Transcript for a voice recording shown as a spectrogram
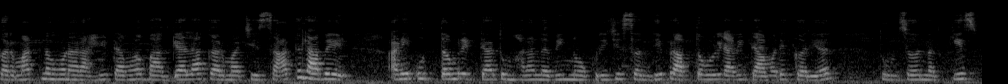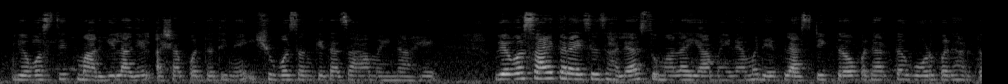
कर्मात न होणार आहे. त्यामुळे भाग्याला कर्माची साथ लाभेल आणि उत्तमरित्या तुम्हाला नवीन नोकरीची संधी प्राप्त होईल आणि त्यामध्ये करिअर तुमचं नक्कीच व्यवस्थित मार्गी लागेल अशा पद्धतीने शुभ संकेताचा हा महिना आहे. व्यवसाय करायचे झाल्यास तुम्हाला या महिन्यामध्ये प्लास्टिक द्रव पदार्थ गोड पदार्थ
